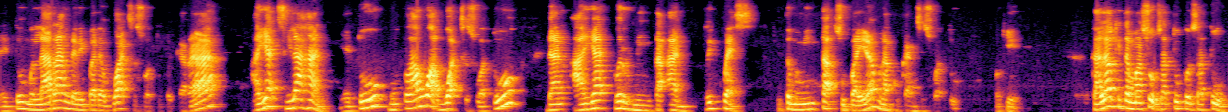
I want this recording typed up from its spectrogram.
iaitu melarang daripada buat sesuatu perkara, ayat silahan iaitu mempelawak buat sesuatu. Dan ayat permintaan request kita meminta supaya melakukan sesuatu okey kalau kita masuk satu persatu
